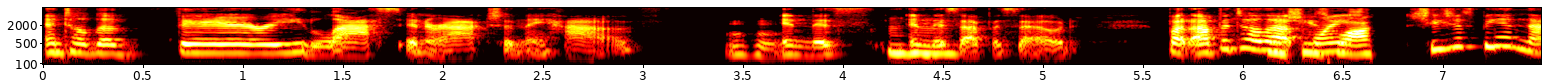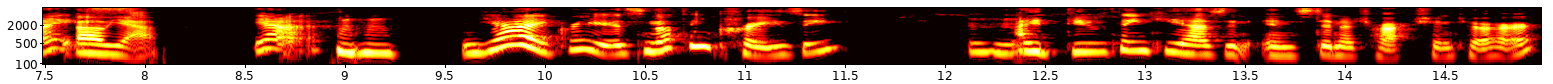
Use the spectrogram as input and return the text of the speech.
until the very last interaction they have hmm in this in Mhm. this episode. But up until that she's point, walk- she's just being nice. Oh yeah. yeah. hmm Yeah, I agree. It's nothing crazy. Mhm. I do think he has an instant attraction to her.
